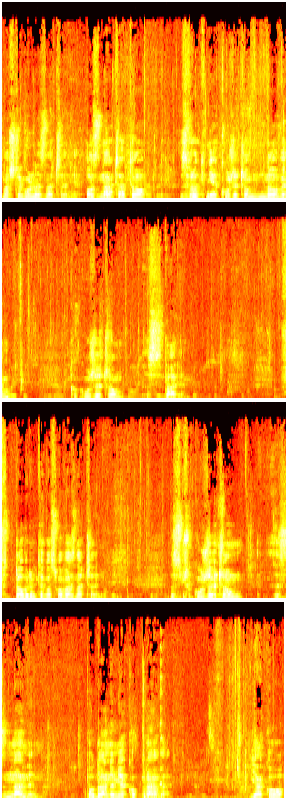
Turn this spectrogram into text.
ma szczególne znaczenie. Oznacza to zwrot nie ku rzeczom nowym, tylko ku rzeczom starym. W dobrym tego słowa znaczeniu. Ku rzeczom znanym, podanym jako prawe, jako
